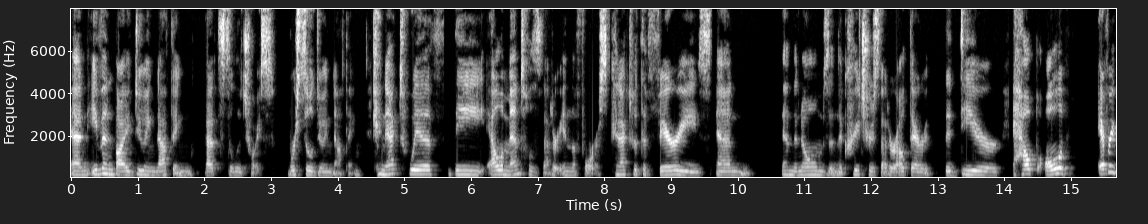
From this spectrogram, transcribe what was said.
And even by doing nothing, that's still a choice we're still doing nothing. Connect with the elementals that are in the forest, connect with the fairies and and the gnomes and the creatures that are out there, the deer, help all of every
